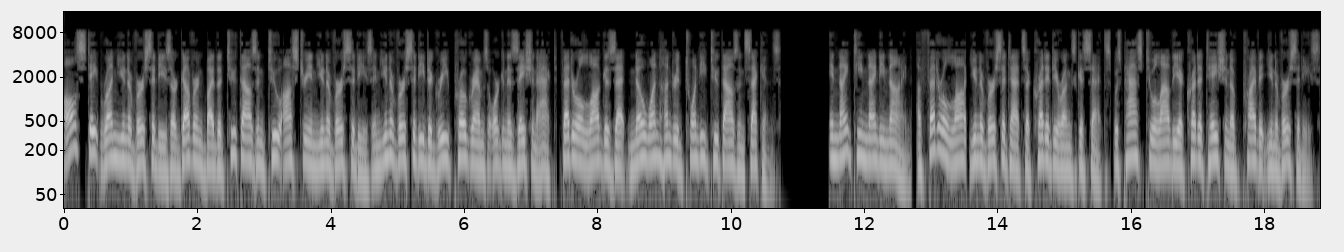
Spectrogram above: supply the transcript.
All state-run universities are governed by the 2002 Austrian Universities and University Degree Programs Organization Act Federal Law Gazette No 122,000 seconds. In 1999, a federal law was passed to allow the accreditation of private universities.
